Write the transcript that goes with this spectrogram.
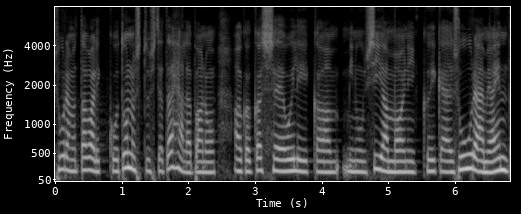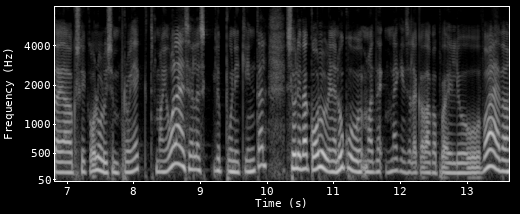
suuremat avalikku tunnustust ja tähelepanu, aga kas see oli ka minu siiamaani kõige suurem ja enda jaoks kõige olulisem projekt, ma ei ole selles lõpuni kindel. see oli väga oluline lugu, ma nägin sellega väga palju vaeva,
